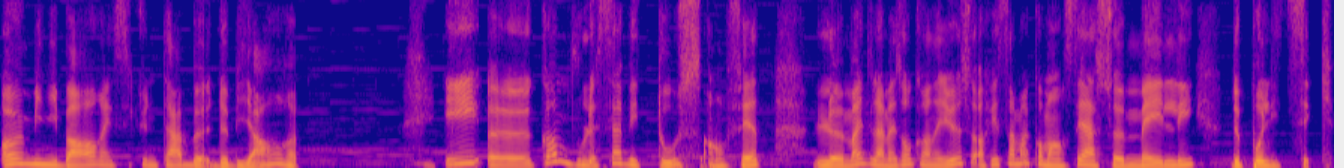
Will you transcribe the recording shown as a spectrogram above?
un mini-bar ainsi qu'une table de billard. Et euh, comme vous le savez tous, en fait, le maître de la maison Cornelius a récemment commencé à se mêler de politique,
